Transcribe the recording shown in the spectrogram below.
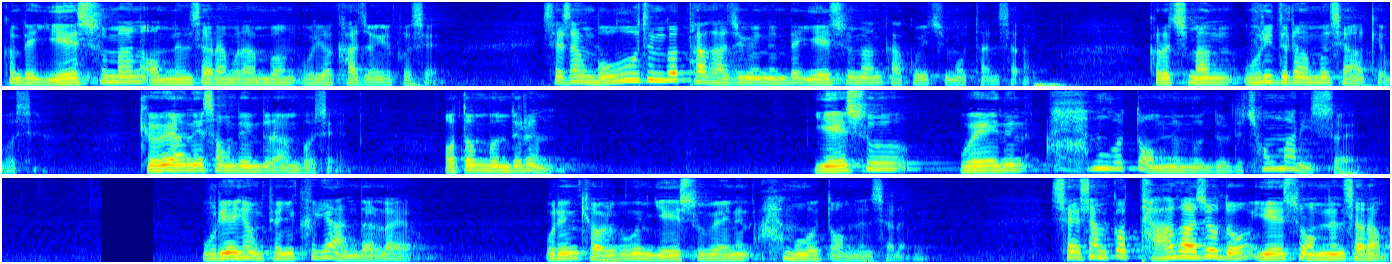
그런데 예수만 없는 사람을 한번 우리가 가정해 보세요. 세상 모든 것 다 가지고 있는데 예수만 갖고 있지 못한 사람. 그렇지만 우리들 한번 생각해 보세요. 교회 안의 성도님들 한번 보세요. 어떤 분들은 예수 외에는 아무것도 없는 분들도 정말 있어요. 우리의 형편이 크게 안 달라요. 우리는 결국은 예수 외에는 아무것도 없는 사람이에요. 세상 것 다 가져도 예수 없는 사람.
